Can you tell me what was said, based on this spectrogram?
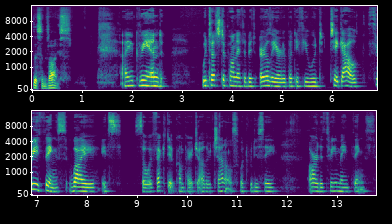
this advice. I agree. And we touched upon it a bit earlier, but if you would take out three things why it's so effective compared to other channels, what would you say are the three main things?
